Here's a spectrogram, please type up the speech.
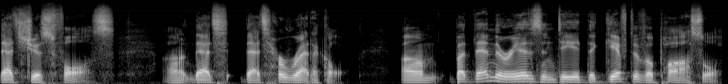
That's just false. Uh, that's that's heretical. Um, but then there is indeed the gift of apostle,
